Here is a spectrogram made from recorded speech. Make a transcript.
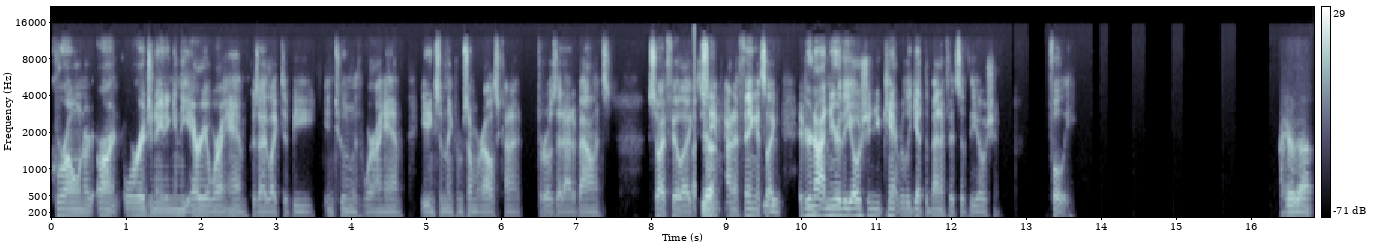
grown or aren't originating in the area where i am because i like to be in tune with where i am eating something from somewhere else kind of throws that out of balance So I feel like Yeah. same kind of thing. It's like mm-hmm. if you're not near the ocean, you can't really get the benefits of the ocean fully. I hear that.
